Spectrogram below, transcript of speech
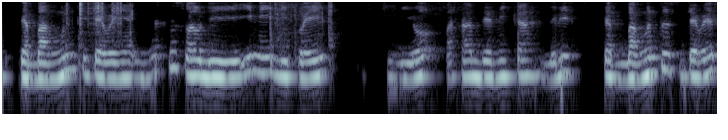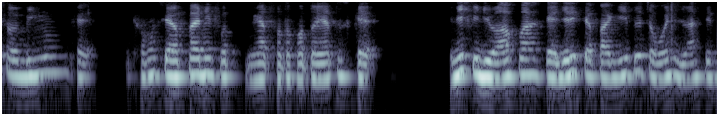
setiap bangun si ceweknya ingat tuh selalu di ini di play video pas saat dia nikah. Jadi setiap bangun tuh si ceweknya selalu bingung kayak kamu siapa nih foto, lihat foto-fotonya terus kayak ini video apa kayak jadi setiap pagi tuh cowoknya jelasin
